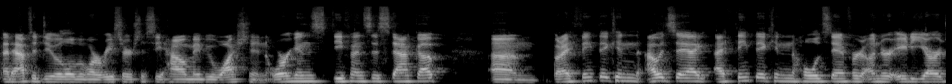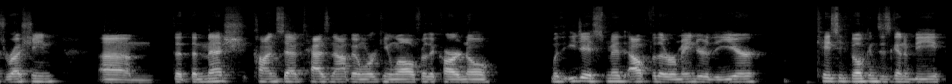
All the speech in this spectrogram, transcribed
I'd have to do a little bit more research to see how maybe Washington Oregon's defenses stack up. Um, but I think they can. I would say I, I think they can hold Stanford under 80 yards rushing. Um, that the mesh concept has not been working well for the Cardinal. With EJ Smith out for the remainder of the year, Casey Filkins is going to be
